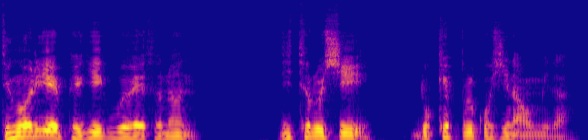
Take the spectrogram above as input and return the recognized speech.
등허리의 배기구에서는 니트롯이 로켓 불꽃이 나옵니다.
